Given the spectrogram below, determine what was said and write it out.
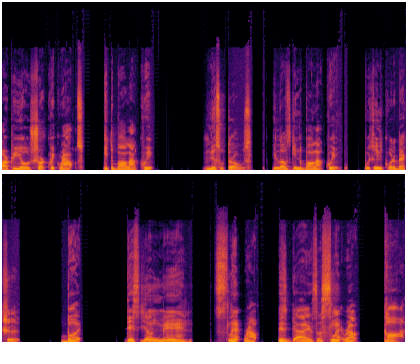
RPO short, quick routes. Get the ball out quick. Missile throws. He loves getting the ball out quick, which any quarterback should. But this young man, slant route, this guy is a slant route god.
